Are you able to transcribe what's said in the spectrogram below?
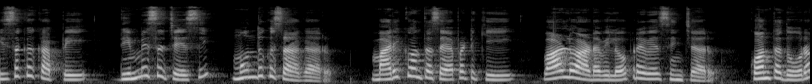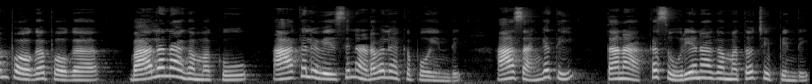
ఇసుక కప్పి దిమ్మిస చేసి ముందుకు సాగారు. మరికొంతసేపటికి వాళ్ళు అడవిలో ప్రవేశించారు. కొంత దూరం పోగా పోగా బాలనాగమ్మకు ఆకలి వేసి నడవలేకపోయింది. ఆ సంగతి తన అక్క సూర్యనాగమ్మతో చెప్పింది.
